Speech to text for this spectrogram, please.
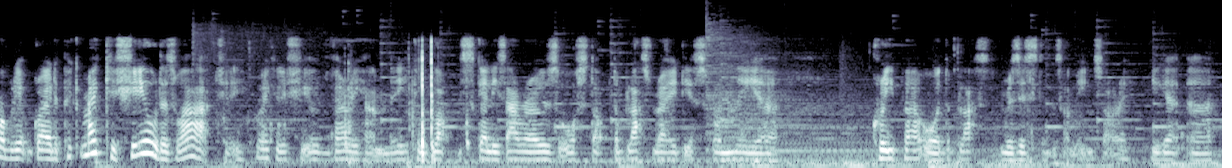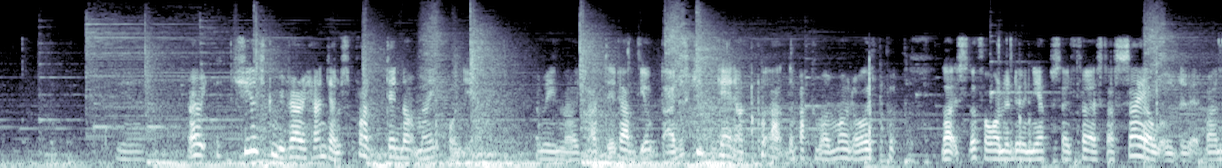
Probably upgrade a pick. Make a shield as well actually. Making a shield very handy. You can block the skelly's arrows or stop the blast radius from the uh, creeper or the blast resistance I mean sorry. You get uh yeah. Very shields can be very handy. I'm surprised I did not make one yet. I mean like I did have the update I just keep forgetting. I put that at the back of my mind. I always put like stuff I want to do in the episode first. I say I will do it but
